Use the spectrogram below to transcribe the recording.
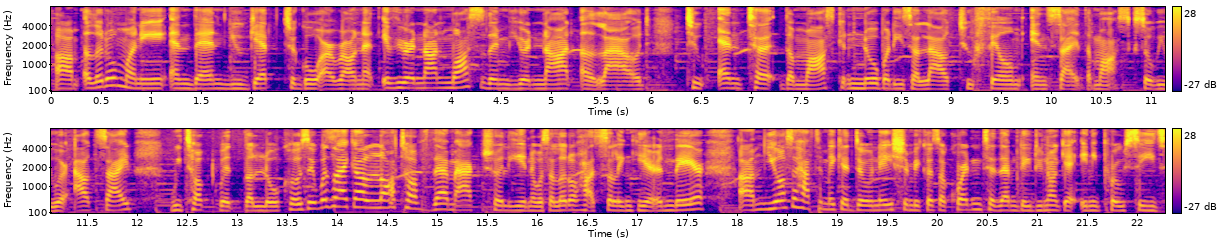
um, a little money, and then you get to go around it. If you're a non-Muslim, you're not allowed to enter the mosque. Nobody's allowed to film inside the mosque. So we were outside. We talked with the locals. It was like a lot of them actually, and it was a little hustling here and there. Um, you also have to make a donation because according to them, they do not get any proceeds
